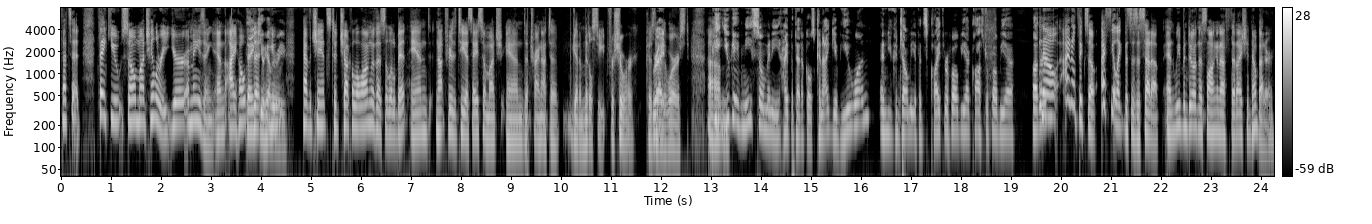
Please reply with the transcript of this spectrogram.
That's it. Thank you so much, Hillary. You're amazing, and I hope Thank that you, Hillary. have a chance to chuckle along with us a little bit and not fear the TSA so much, and try not to get a middle seat for sure because they're Right. the worst. Pete, Um, you gave me so many hypotheticals. Can I give you one, and you can tell me if it's claustrophobia, cleithrophobia, other? no, I don't think so. I feel like this is a setup, and we've been doing this long enough that I should know better.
